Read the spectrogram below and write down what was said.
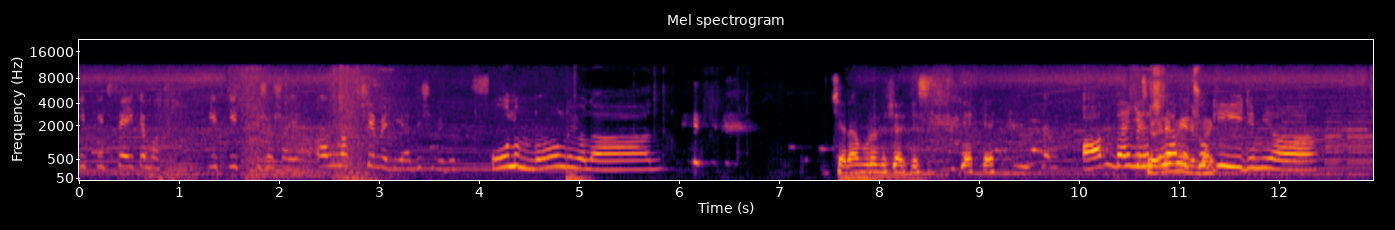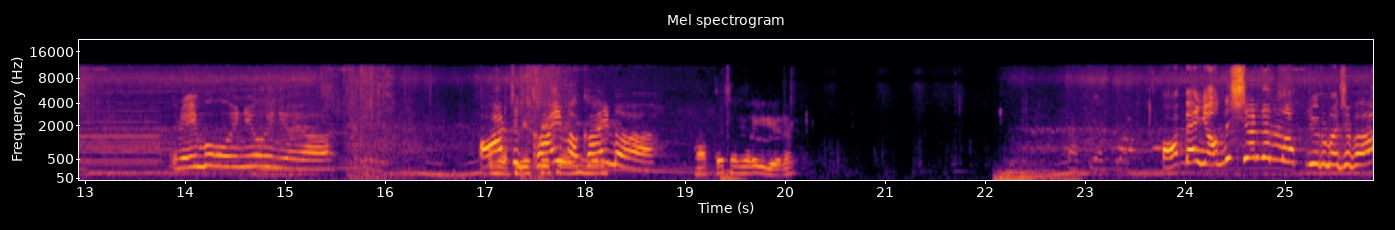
Git git fake'e bak. Git git düş aşağıya. Allah düşemedi ya düşmedi. Oğlum ne oluyor lan? Kerem burada düşer kesin. Abi ben yarışlarda çok bak. iyiydim ya. Rainbow oynuyor oynuyor ya. Artık kayma kayma. Hafta sonları gidiyorum. Abi ben yanlış yerden mi atlıyorum acaba?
